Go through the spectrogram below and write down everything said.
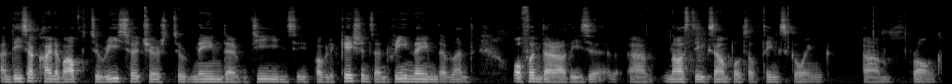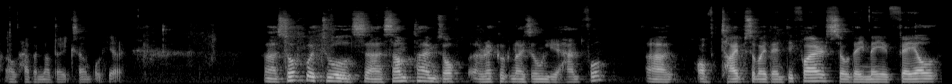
And these are kind of up to researchers to name their genes in publications and rename them. And often there are these uh, um, nasty examples of things going um, wrong. I'll have another example here. Uh, software tools uh, sometimes recognize only a handful uh, of types of identifiers, so they may fail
